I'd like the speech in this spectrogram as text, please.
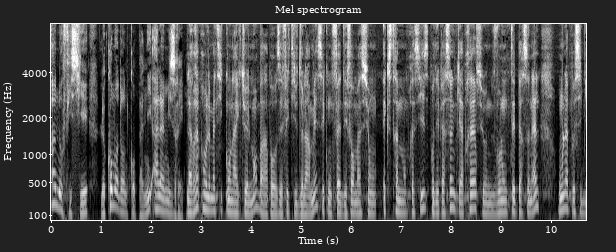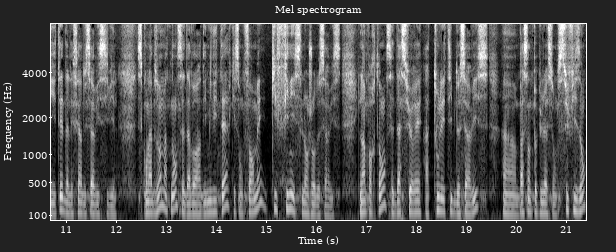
un officier, le commandant de compagnie Alain Miseré. La vraie problématique qu'on a actuellement par rapport aux effectifs de l'armée, c'est qu'on fait des formations extrêmement précises pour des personnes qui après, sur une volonté personnelle, ont la possibilité d'aller faire du service civil. Ce qu'on a besoin maintenant, c'est d'avoir des militaires qui sont formés, qui finissent leur jour de service. L'important, c'est d'assurer à tous les types de services un bassin de population suffisant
